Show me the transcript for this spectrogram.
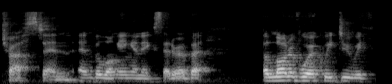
trust and, and belonging and etc. But a lot of work we do with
